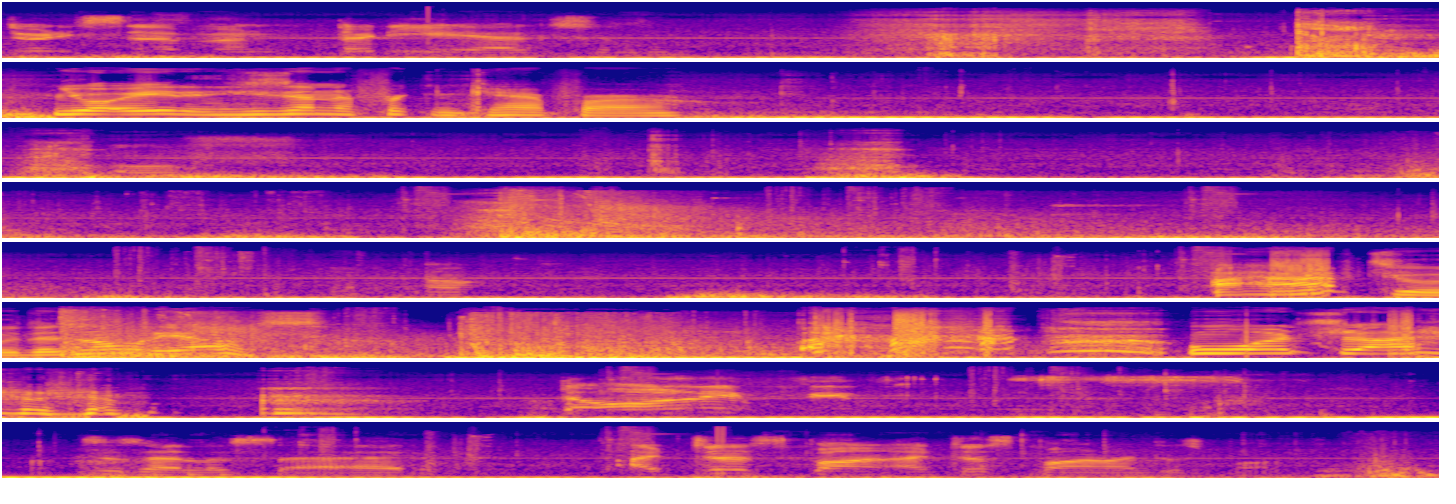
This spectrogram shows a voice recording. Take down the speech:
37, 38 actually. Yo, Aiden, he's in a freaking campfire. Oof. Oh, I have to. There's nobody else. One shot at him. the only people. This is hella sad. I just spawned. I just spawned. I just spawned.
